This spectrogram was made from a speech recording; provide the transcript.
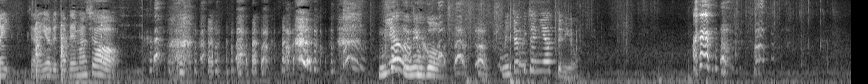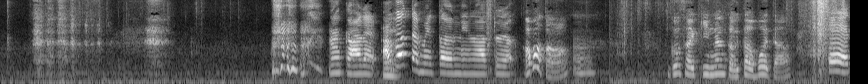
ーい。じゃあ夜食べましょう。似合うね、ゴー。めちゃくちゃ似合ってるよ。なんかあれ、アバターみたいになってる。アバタうん。ーゴー最近なんか歌覚えた？えーっ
